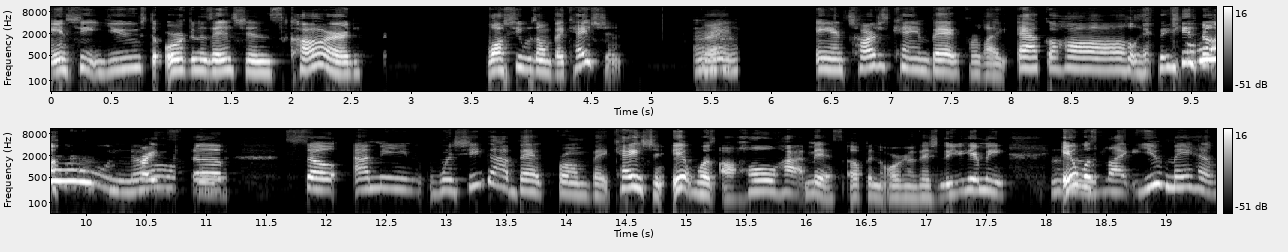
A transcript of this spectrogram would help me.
And she used the organization's card while she was on vacation, mm-hmm. right? And charges came back for like alcohol and you know Ooh, no. crazy stuff. So, I mean, when she got back from vacation, it was a whole hot mess up in the organization. Do you hear me? Mm-hmm. It was like you may have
